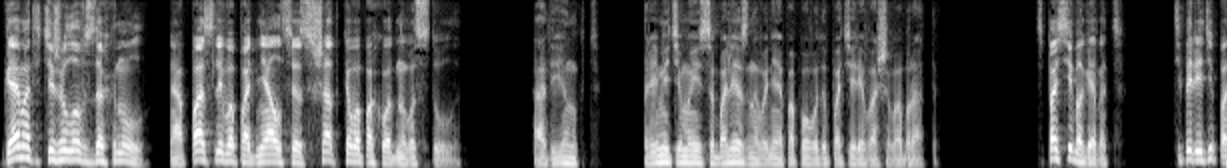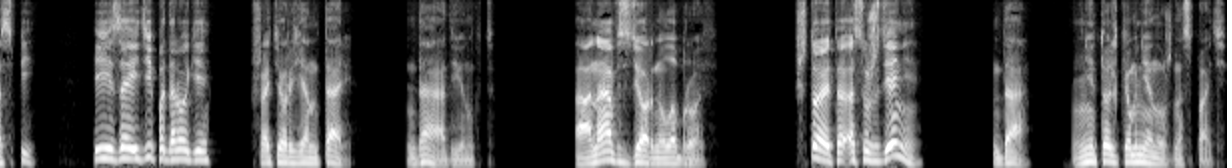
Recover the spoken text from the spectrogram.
Гаммет тяжело вздохнул, опасливо поднялся с шаткого походного стула. «Адъюнкт, примите мои соболезнования по поводу потери вашего брата». «Спасибо, Гэммет. Теперь иди поспи. И зайди по дороге в шатер Янтарь. Да, адъюнкт». Она вздернула бровь. «Что это, осуждение?» «Да, не только мне нужно спать.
